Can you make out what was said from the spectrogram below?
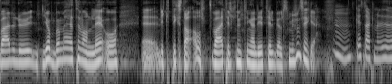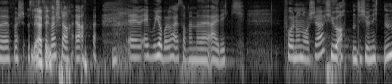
hva er det du jobber med til vanlig? og viktigst av alt, hva er tilknytninga di til Bjølsen misjonskirke? Skal jeg starte med det først, siste først? da? Ja. Eh, jeg jobba jo her sammen med Eirik for noen år siden, 2018 til 2019,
